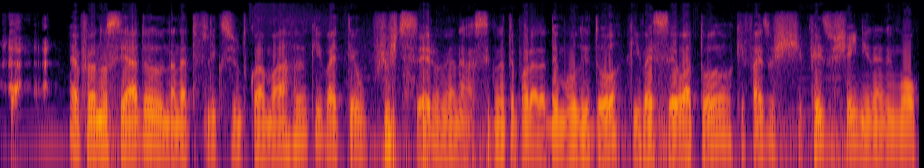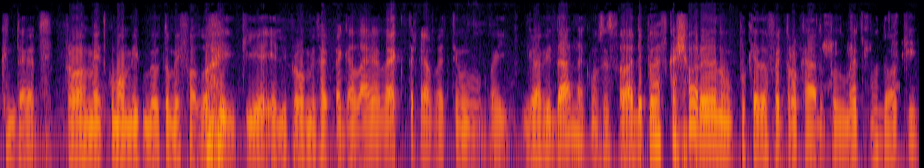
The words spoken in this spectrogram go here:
É, foi anunciado na Netflix junto com a Marvel que vai ter o Justiceiro, né, na segunda temporada Demolidor, que vai ser o ator que faz o, fez o Shane, né, no Walking Dead. Provavelmente, como um amigo meu também falou, que ele provavelmente vai pegar lá a Electra, vai ter um, vai engravidar, né, como vocês falaram, e depois vai ficar chorando porque ela foi trocado pelo Matt Murdock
